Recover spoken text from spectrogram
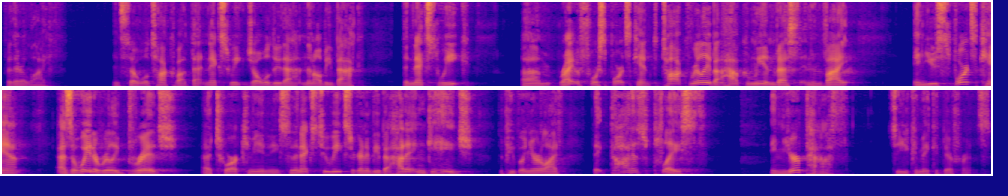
for their life. And so we'll talk about that next week. Joel will do that, and then I'll be back the next week, um, right before sports camp, to talk really about how can we invest and invite and use sports camp as a way to really bridge uh, to our community. So the next two weeks are going to be about how to engage the people in your life that God has placed in your path so you can make a difference.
